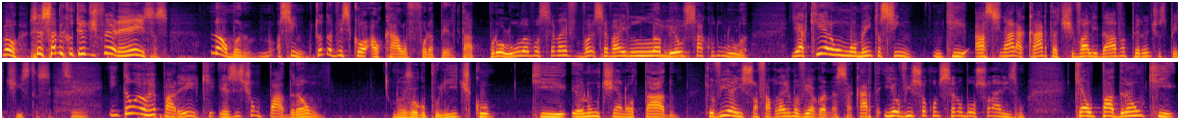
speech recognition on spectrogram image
Meu, você sabe que eu tenho diferenças. Não, mano, assim, toda vez que o o calo for apertar pro Lula, você vai, você vai lamber o saco do Lula. E aqui era um momento, assim, em que assinar a carta te validava perante os petistas. Sim. Então eu reparei que existe um padrão no jogo político que eu não tinha notado, que eu via isso na faculdade, mas eu vi agora nessa carta, e eu vi isso acontecer no bolsonarismo, que é o padrão que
